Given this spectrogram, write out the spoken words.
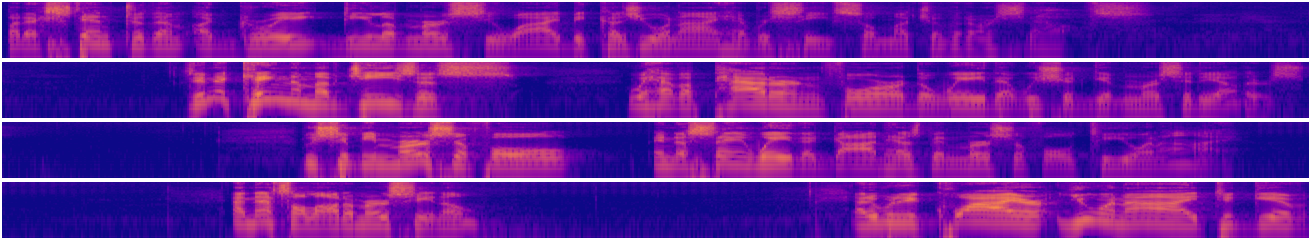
But extend to them a great deal of mercy. Why? Because you and I have received so much of it ourselves. In the kingdom of Jesus, we have a pattern for the way that we should give mercy to others. We should be merciful in the same way that God has been merciful to you and I. And that's a lot of mercy, you know? And it would require you and I to give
